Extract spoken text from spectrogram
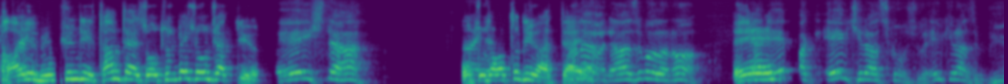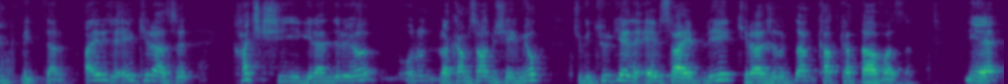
Hayır mümkün değil. Tam tersi 35 olacak diyor. E işte ha. Aynen. 36 diyor hatta. Bana ya. lazım olan o. Ee, Yani hep bak ev kirası konuşuluyor. Ev kirası büyük miktar. Ayrıca ev kirası kaç kişiyi ilgilendiriyor? Onun rakamsal bir şeyim yok. Çünkü Türkiye'de ev sahipliği kiracılıktan kat kat daha fazla. Niye?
